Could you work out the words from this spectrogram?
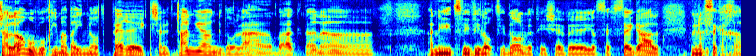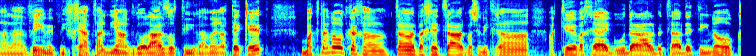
שלום וברוכים הבאים לעוד פרק של טניה גדולה בקטנה. אני צבי וילור צידון ואיתי יושב אה, יוסף סגל. ננסה ככה להבין את נבחי הטניה הגדולה הזאתי והמרתקת. בקטנות ככה, צעד אחרי צעד, מה שנקרא עקב אחרי האגודל בצעדי תינוק,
